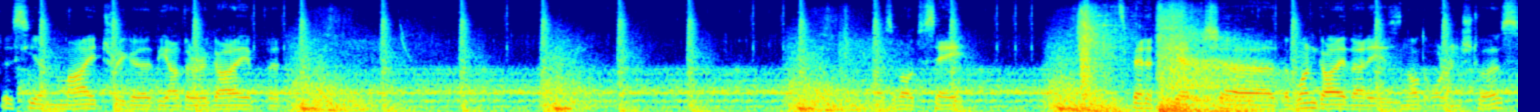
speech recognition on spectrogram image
This here might trigger the other guy, but... I was about to say, it's better to get uh, the one guy that is not orange to us.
